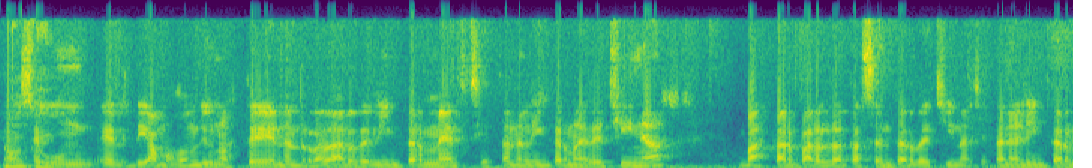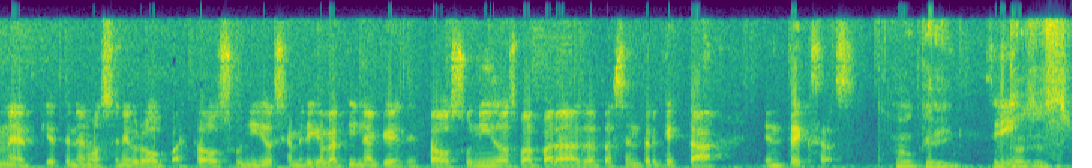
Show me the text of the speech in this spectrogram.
¿no? Según el, digamos, donde uno esté en el radar del Internet, si está en el Internet de China, va a estar para el data center de China. Si está en el Internet que tenemos en Europa, Estados Unidos y América Latina, que es de Estados Unidos, va para el data center que está en Texas. Ok. Entonces,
